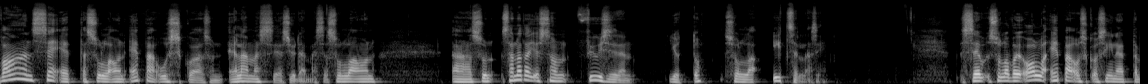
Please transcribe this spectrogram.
vaan se, että sulla on epäuskoa sun elämässä ja sydämessä, sulla on, äh, sun, sanotaan jos on fyysinen juttu sulla itselläsi. Se, sulla voi olla epäusko siinä, että,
